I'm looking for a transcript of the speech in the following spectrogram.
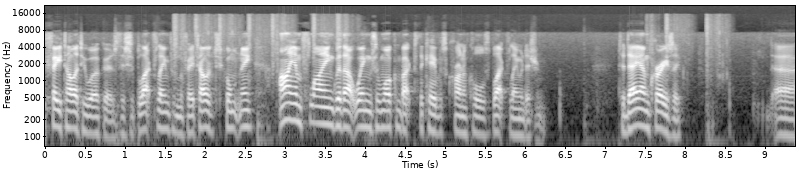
Fatality Workers. This is Black Flame from the Fatality Company. I am flying without wings, and welcome back to the Cavers Chronicles Black Flame Edition. Today I'm crazy. Uh,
